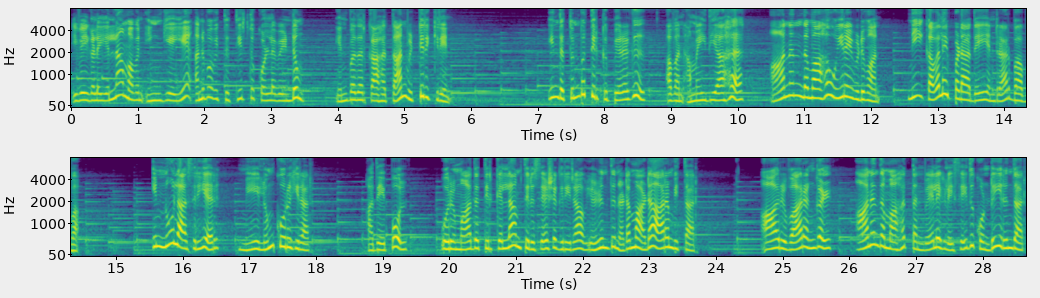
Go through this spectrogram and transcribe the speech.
இவைகளை எல்லாம் அவன் இங்கேயே அனுபவித்து தீர்த்து கொள்ள வேண்டும் என்பதற்காகத்தான் விட்டிருக்கிறேன். இந்த துன்பத்திற்கு பிறகு அவன் அமைதியாக ஆனந்தமாக உயிரை விடுவான். நீ கவலைப்படாதே என்றார் பாபா. இந்நூலாசிரியர் மேலும் கூறுகிறார். அதேபோல் ஒரு மாதத்திற்கெல்லாம் திரு சேஷகிரி ராவ் எழுந்து நடமாட ஆரம்பித்தார். ஆறு வாரங்கள் ஆனந்தமாக தன் வேலைகளை செய்து கொண்டு இருந்தார்.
